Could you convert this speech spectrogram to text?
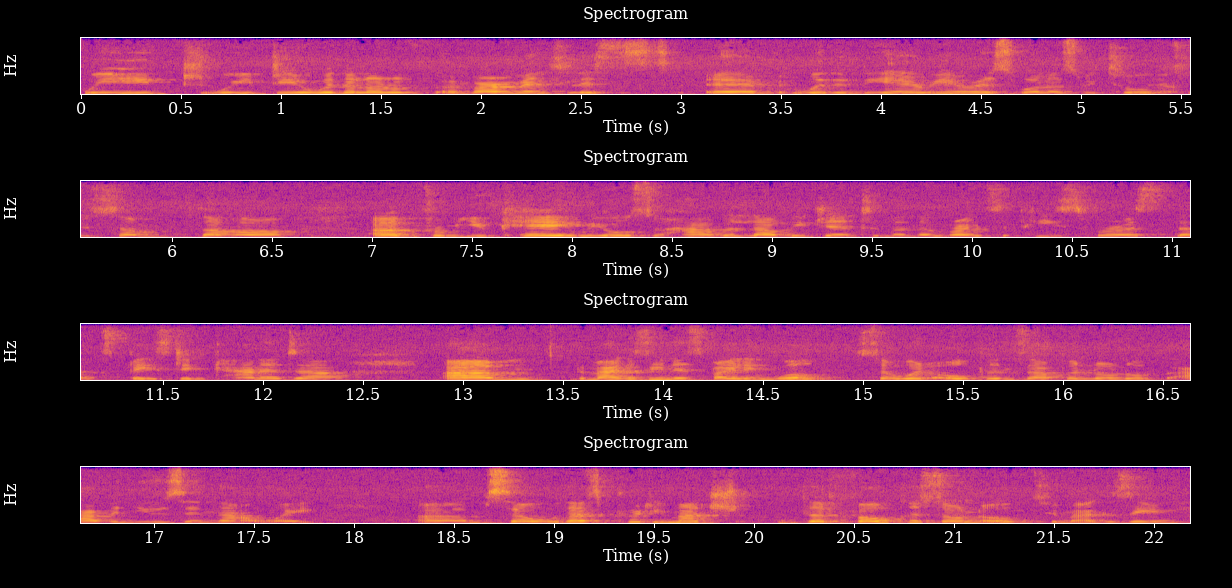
we we deal with a lot of environmentalists um, within the area, as well as we talk yeah. to some that are um, from UK. We also have a lovely gentleman that writes a piece for us that's based in Canada. Um, the magazine is bilingual, so it opens up a lot of avenues in that way. Um, so that's pretty much the focus on O2 magazine.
